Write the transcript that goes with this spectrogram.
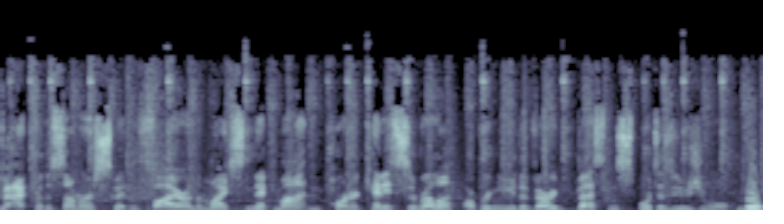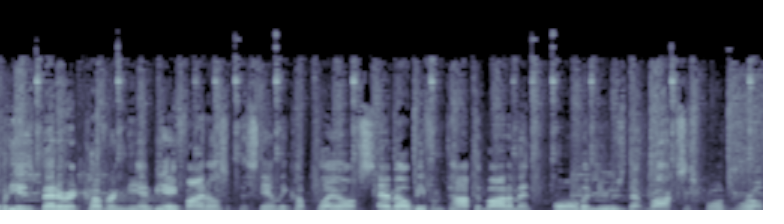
back for the summer, spitting fire on the mics. Nick Mott and partner Kenny Sorella are bringing you the very best in sports as usual. Nobody is better at covering the NBA Finals, the Stanley Cup playoffs, MLB from top to bottom, and all the news that rocks the sports world.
